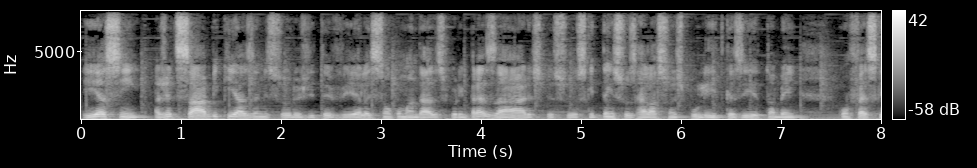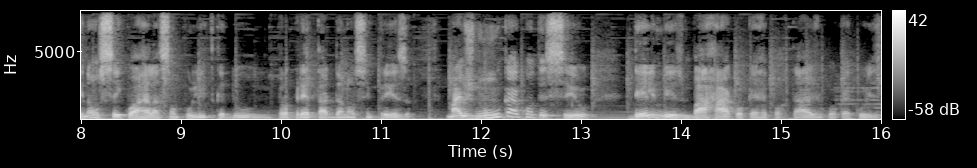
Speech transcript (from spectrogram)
E assim, a gente sabe que as emissoras de TV elas são comandadas por empresários, pessoas que têm suas relações políticas e eu também confesso que não sei qual a relação política do proprietário da nossa empresa, mas nunca aconteceu dele mesmo barrar qualquer reportagem, qualquer coisa.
